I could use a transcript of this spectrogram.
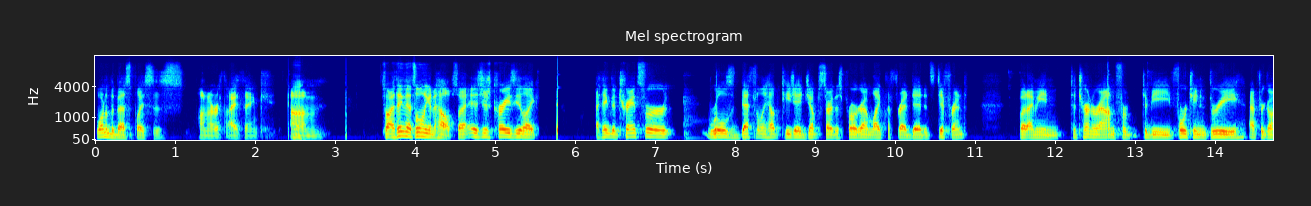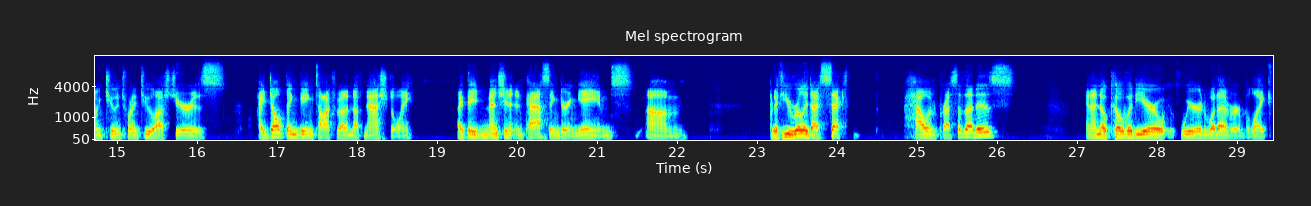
one of the best places on earth, I think. Yeah. Um, so I think that's only going to help. So it's just crazy. Like, I think the transfer rules definitely help TJ jumpstart this program, like the Fred did. It's different, but I mean, to turn around for to be 14 and three after going two and 22 last year is, I don't think being talked about enough nationally. Like they mention it in passing during games, um, but if you really dissect how impressive that is, and I know COVID year, weird, whatever, but like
